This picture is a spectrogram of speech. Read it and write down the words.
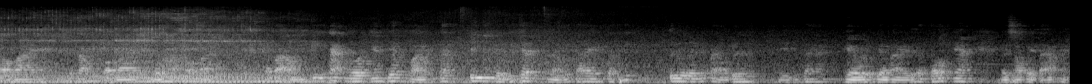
bỏ vai này năm bỏ vai bốn năm vào vai. Các bảo kỹ năng luôn nha chứ không phải chúng ta đi được cái chân là cái tay chúng ta thích đưa lên cái nào đưa. Thì chúng ta hiểu được điều này rất là tốt nha. Rồi sáu bảy tám này.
